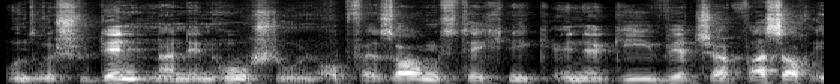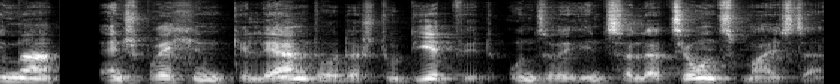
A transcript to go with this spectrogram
unsere Studenten an den Hochschulen, ob Versorgungstechnik, Energiewirtschaft, was auch immer entsprechend gelernt oder studiert wird, unsere Installationsmeister,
